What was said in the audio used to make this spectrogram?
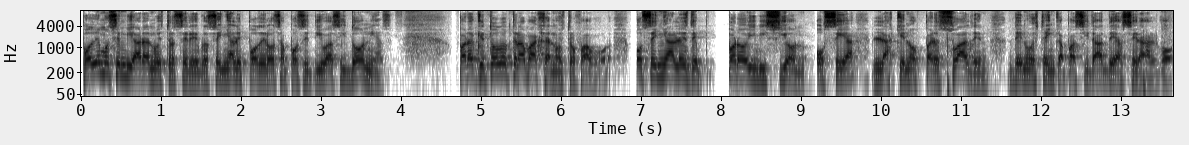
Podemos enviar a nuestro cerebro señales poderosas, positivas, idóneas para que todo trabaje a nuestro favor, o señales de prohibición, o sea, las que nos persuaden de nuestra incapacidad de hacer algo.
